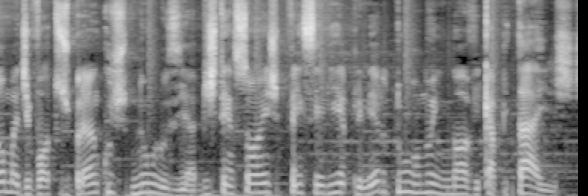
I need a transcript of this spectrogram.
Soma de votos brancos, nulos e abstenções venceria primeiro turno em nove capitais.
